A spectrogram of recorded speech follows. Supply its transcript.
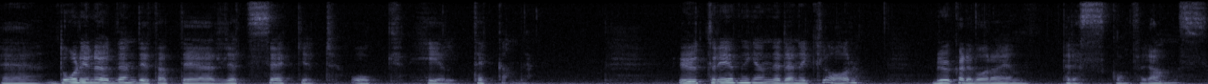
Eh, då är det nödvändigt att det är rättssäkert och heltäckande. Utredningen, när den är klar, brukar det vara en presskonferens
